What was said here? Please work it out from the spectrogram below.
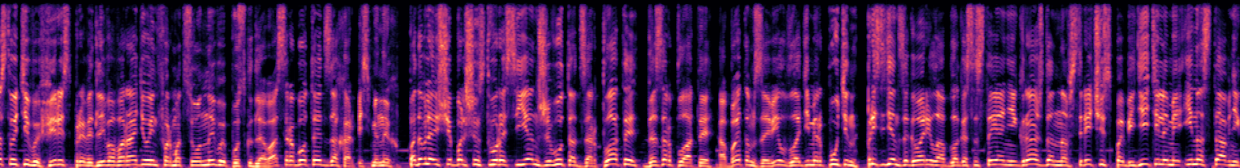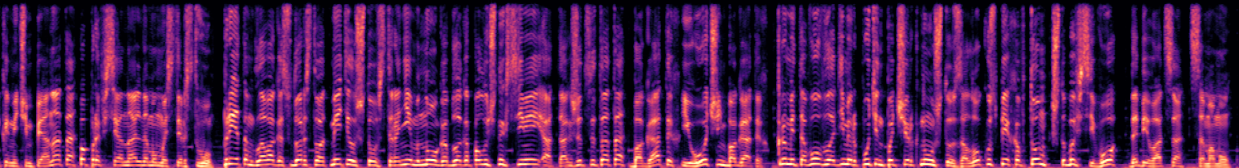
Здравствуйте, в эфире Справедливого радио информационный выпуск. Для вас работает Захар Письменных. Подавляющее большинство россиян живут от зарплаты до зарплаты. Об этом заявил Владимир Путин. Президент заговорил о благосостоянии граждан на встрече с победителями и наставниками чемпионата по профессиональному мастерству. При этом глава государства отметил, что в стране много благополучных семей, а также, цитата, «богатых и очень богатых». Кроме того, Владимир Путин подчеркнул, что залог успеха в том, чтобы всего добиваться самому.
